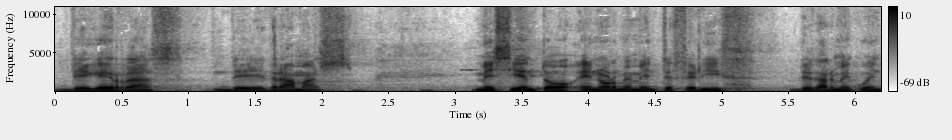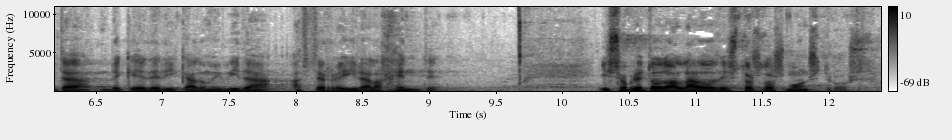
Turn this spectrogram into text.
de guerras, de dramas, me siento enormemente feliz de darme cuenta de que he dedicado mi vida a hacer reír a la gente. Y sobre todo al lado de estos dos monstruos.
